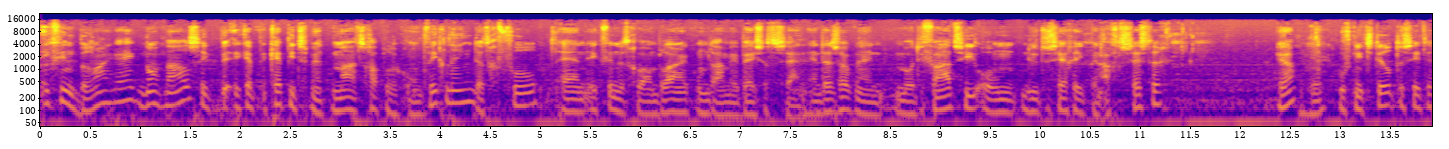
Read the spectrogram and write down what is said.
Ik vind het belangrijk, nogmaals. Ik, ik, heb, ik heb iets met maatschappelijke ontwikkeling, dat gevoel. En ik vind het gewoon belangrijk om daarmee bezig te zijn. En dat is ook mijn motivatie om nu te zeggen, ik ben 68. Ja, ik hoef niet stil te zitten.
